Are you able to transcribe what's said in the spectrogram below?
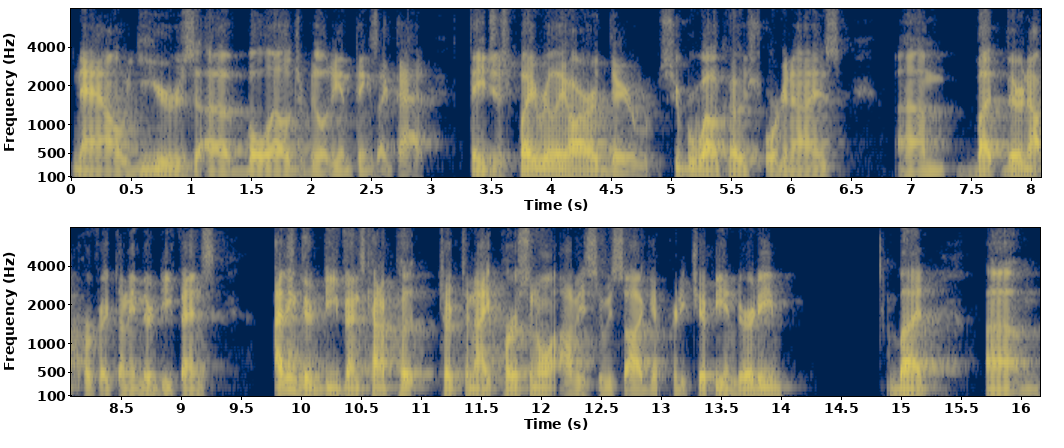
now years of bowl eligibility and things like that. They just play really hard. They're super well coached, organized, um, but they're not perfect. I mean, their defense, I think their defense kind of put took tonight personal. Obviously, we saw it get pretty chippy and dirty, but um,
